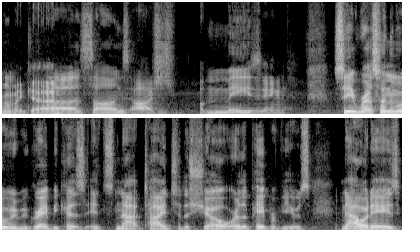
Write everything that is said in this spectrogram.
Oh my god. uh, songs. Oh, it's just amazing. See, wrestling the movie would be great because it's not tied to the show or the pay per views. Nowadays,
